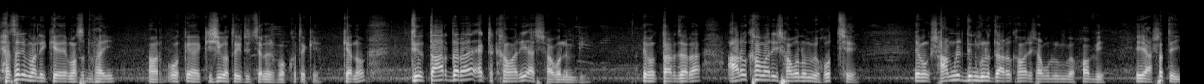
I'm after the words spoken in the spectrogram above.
হ্যাসারি মালিককে মাসুদ ভাই আমার কৃষিগত ইউটিউব চ্যানেলের পক্ষ থেকে। কেন? তার দ্বারা একটা খামারি আর স্বাবলম্বী। এবং তার যারা আরও খামারি স্বাবলম্বী হচ্ছে এবং সামনের দিনগুলোতে আরও খামারি স্বাবলম্বী হবে এই আশাতেই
